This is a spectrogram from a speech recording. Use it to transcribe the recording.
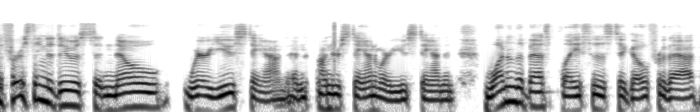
the first thing to do is to know where you stand and understand where you stand. And one of the best places to go for that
